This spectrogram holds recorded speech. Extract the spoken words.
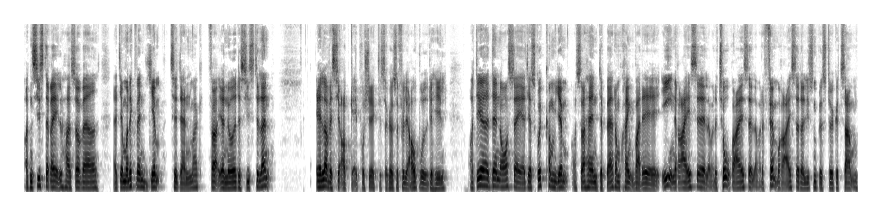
og den sidste regel har så været, at jeg måtte ikke vende hjem til Danmark, før jeg nåede det sidste land. Eller hvis jeg opgav projektet, så kan jeg selvfølgelig afbryde det hele. Og det er den årsag, at jeg skulle ikke komme hjem og så have en debat omkring, var det en rejse, eller var det to rejser, eller var det fem rejser, der ligesom blev stykket sammen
